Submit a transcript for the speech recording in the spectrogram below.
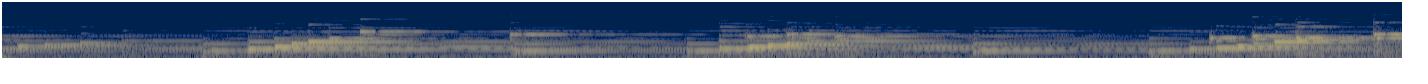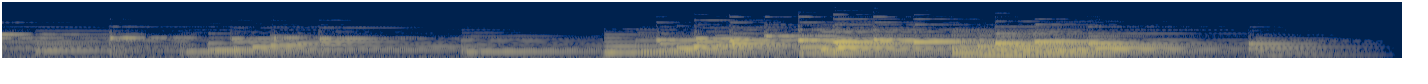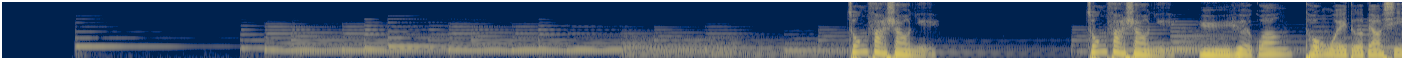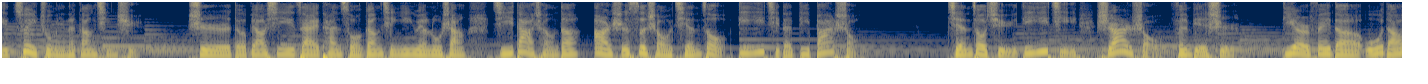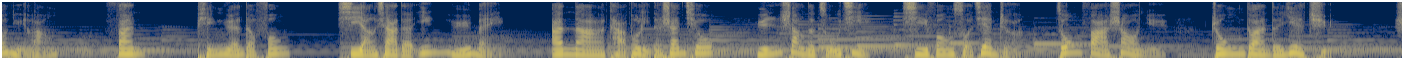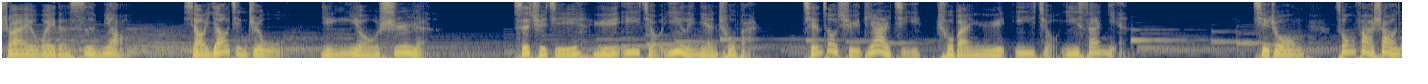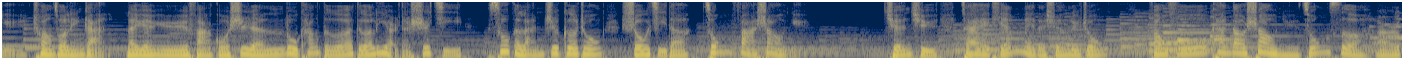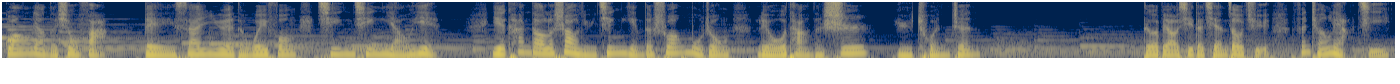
棕发少女，棕发少女与月光同为德彪西最著名的钢琴曲，是德彪西在探索钢琴音乐路上集大成的二十四首前奏第一集的第八首。前奏曲第一集十二首分别是迪尔菲的舞蹈女郎、帆、平原的风、夕阳下的阴与美、安娜卡布里的山丘、云上的足迹、西风所见者。棕发少女，中断的夜曲，衰微的寺庙，小妖精之舞，吟游诗人。此曲集于一九一零年出版，前奏曲第二集出版于一九一三年。其中，棕发少女创作灵感来源于法国诗人路康德·德里尔的诗集《苏格兰之歌》中收集的棕发少女。全曲在甜美的旋律中。仿佛看到少女棕色而光亮的秀发被三月的微风轻轻摇曳，也看到了少女晶莹的双目中流淌的诗与纯真。德彪西的前奏曲分成两集，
